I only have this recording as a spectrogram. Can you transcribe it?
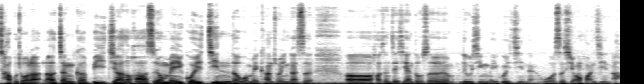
差不多了，然后整个笔夹的话是用玫瑰金的，我没看错，应该是，呃，好像这些年都是流行玫瑰金的，我是喜欢黄金啊，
